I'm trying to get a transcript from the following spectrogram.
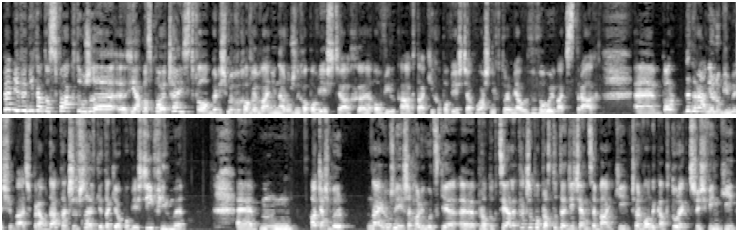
pewnie wynika to z faktu, że e, jako społeczeństwo byliśmy wychowywani na różnych opowieściach e, o wilkach, takich opowieściach właśnie, które miały wywoływać strach, bo generalnie lubimy się bać, prawda? Także wszelkie takie opowieści i filmy. Chociażby najróżniejsze hollywoodzkie e, produkcje, ale także po prostu te dziecięce bajki, Czerwony Kapturek, Trzy Świnki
